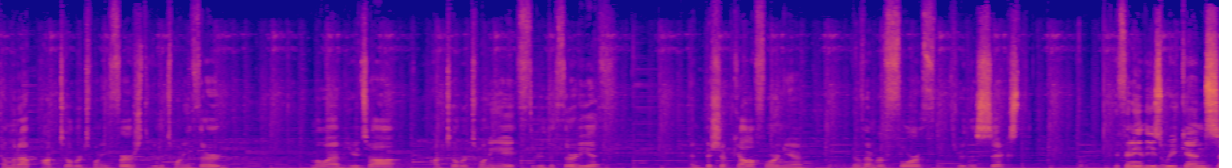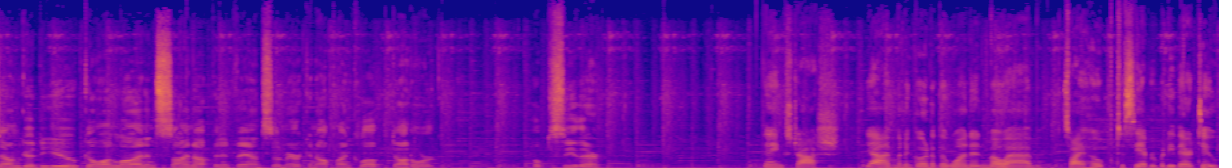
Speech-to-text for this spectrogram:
coming up October 21st through the 23rd, Moab, Utah, October 28th through the 30th, and Bishop, California, November 4th through the 6th. If any of these weekends sound good to you, go online and sign up in advance at AmericanAlpineClub.org. Hope to see you there. Thanks, Josh. Yeah, I'm going to go to the one in Moab, so I hope to see everybody there too.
